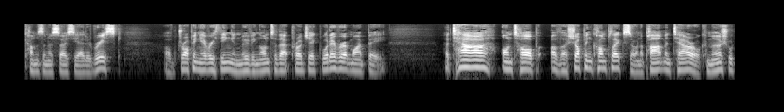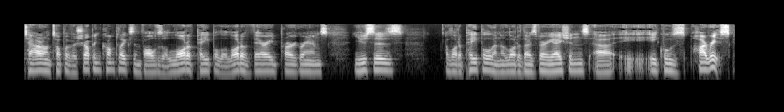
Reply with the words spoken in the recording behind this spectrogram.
comes an associated risk of dropping everything and moving on to that project, whatever it might be. A tower on top of a shopping complex, or an apartment tower or commercial tower on top of a shopping complex, involves a lot of people, a lot of varied programs, uses, a lot of people, and a lot of those variations uh, equals high risk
